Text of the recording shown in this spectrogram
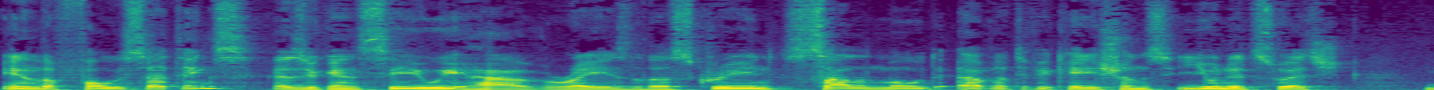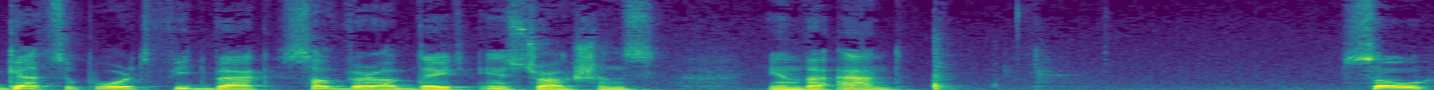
In the phone settings, as you can see, we have raised the screen, silent mode, app notifications, unit switch, get support, feedback, software update, instructions in the end. So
